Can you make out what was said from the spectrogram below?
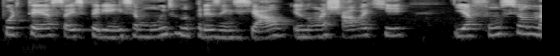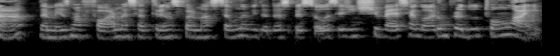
por ter essa experiência muito no presencial, eu não achava que ia funcionar da mesma forma essa transformação na vida das pessoas se a gente tivesse agora um produto online.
